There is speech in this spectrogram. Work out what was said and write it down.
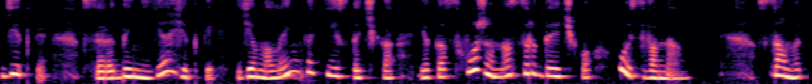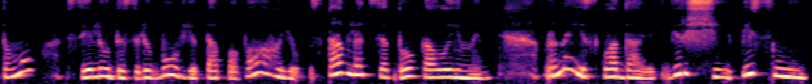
Дітки, всередині ягідки є маленька кісточка, яка схожа на сердечко. Ось вона. Саме тому всі люди з любов'ю та повагою ставляться до калини. Про неї складають вірші, пісні,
